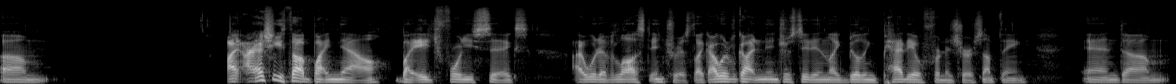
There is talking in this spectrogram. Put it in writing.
um, I, I actually thought by now, by age 46, I would have lost interest. Like I would have gotten interested in like building patio furniture or something. And um,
